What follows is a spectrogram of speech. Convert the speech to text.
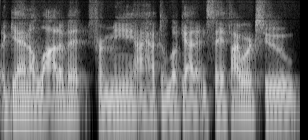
again, a lot of it for me, I have to look at it and say, if I were to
